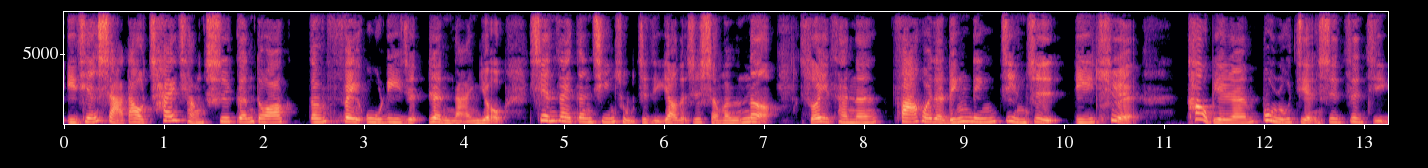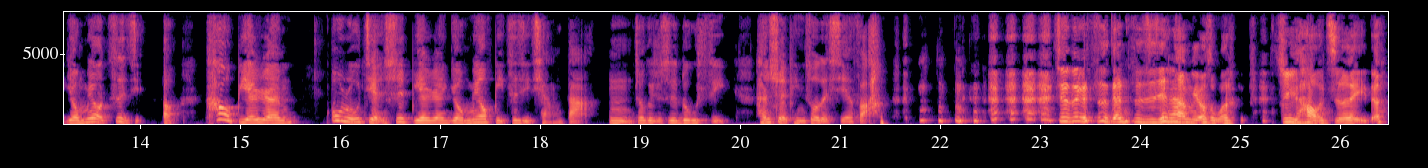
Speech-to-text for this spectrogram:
以前傻到拆墙吃根都要跟废物历任任男友，现在更清楚自己要的是什么了呢，所以才能发挥得淋漓尽致。的确，靠别人不如检视自己有没有自己哦，靠别人。”不如检视别人有没有比自己强大。嗯，这个就是 Lucy 很水瓶座的写法，就这个字跟字之间它没有什么 句号之类的。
